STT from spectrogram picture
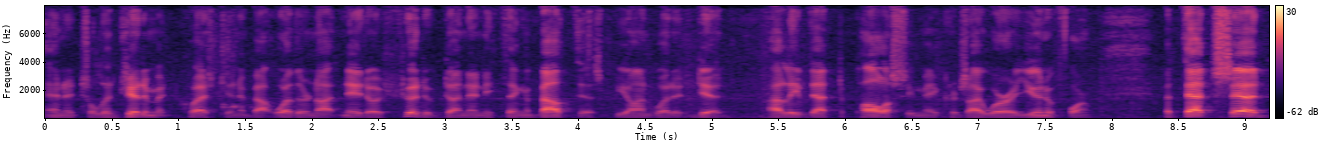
and it's a legitimate question about whether or not NATO should have done anything about this beyond what it did. I leave that to policymakers. I wear a uniform. But that said,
